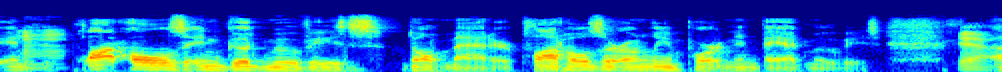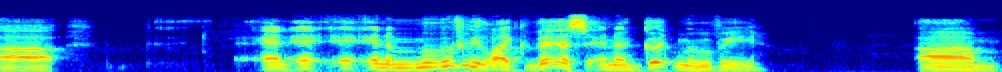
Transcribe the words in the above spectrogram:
In Mhm. plot holes in good movies don't matter. Plot holes are only important in bad movies. Yeah. Uh, and in a movie like this, in a good movie, um,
